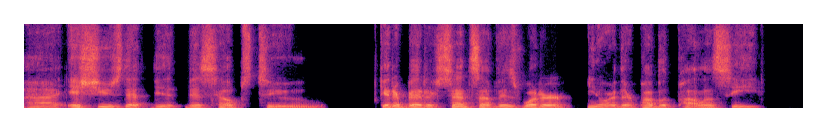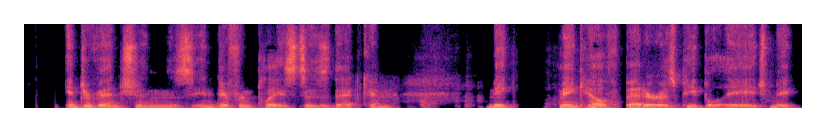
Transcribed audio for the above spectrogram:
uh, issues that th- this helps to get a better sense of is what are, you know, are there public policy interventions in different places that can make make health better as people age, make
